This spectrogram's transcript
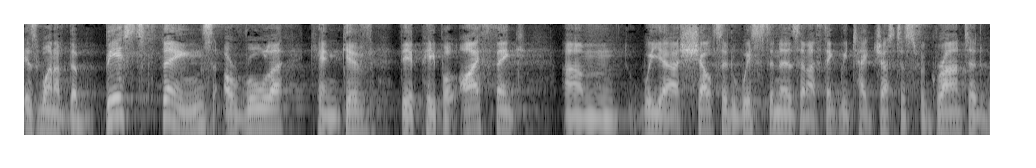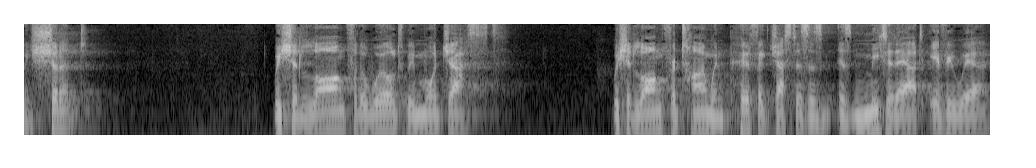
is one of the best things a ruler can give their people. I think um, we are sheltered Westerners and I think we take justice for granted. We shouldn't. We should long for the world to be more just. We should long for a time when perfect justice is, is meted out everywhere.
